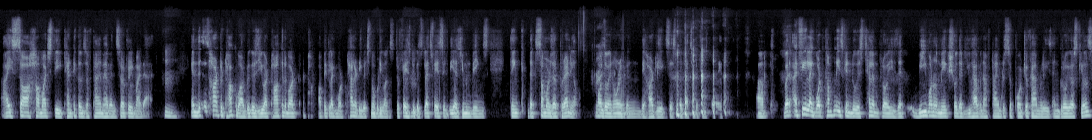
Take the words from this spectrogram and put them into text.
I saw how much the tentacles of time have encircled my dad. Hmm. And this is hard to talk about because you are talking about a topic like mortality, which nobody wants to face. Mm-hmm. Because let's face it, we as human beings think that summers are perennial. Right. Although in Oregon they hardly exist, but that's a different story. Um, but I feel like what companies can do is tell employees that we want to make sure that you have enough time to support your families and grow your skills.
